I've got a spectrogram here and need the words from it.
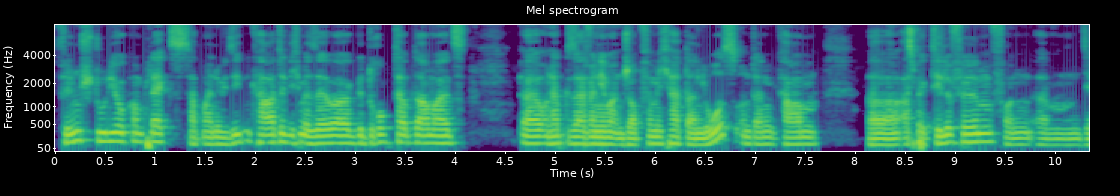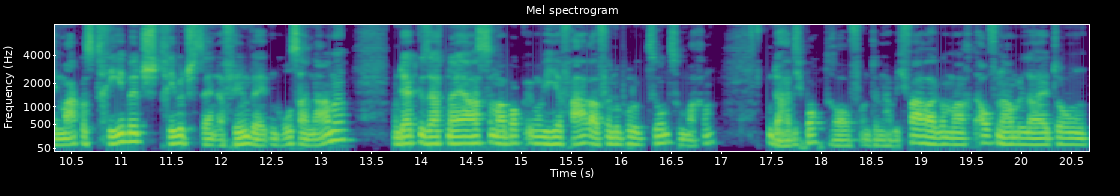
Filmstudio-Komplex, habe meine Visitenkarte, die ich mir selber gedruckt habe damals, äh, und habe gesagt, wenn jemand einen Job für mich hat, dann los. Und dann kam äh, Aspekt Telefilm von ähm, dem Markus Trebitsch. Trebitsch ist ja in der Filmwelt ein großer Name. Und der hat gesagt, naja, hast du mal Bock, irgendwie hier Fahrer für eine Produktion zu machen? Und da hatte ich Bock drauf. Und dann habe ich Fahrer gemacht, Aufnahmeleitung,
